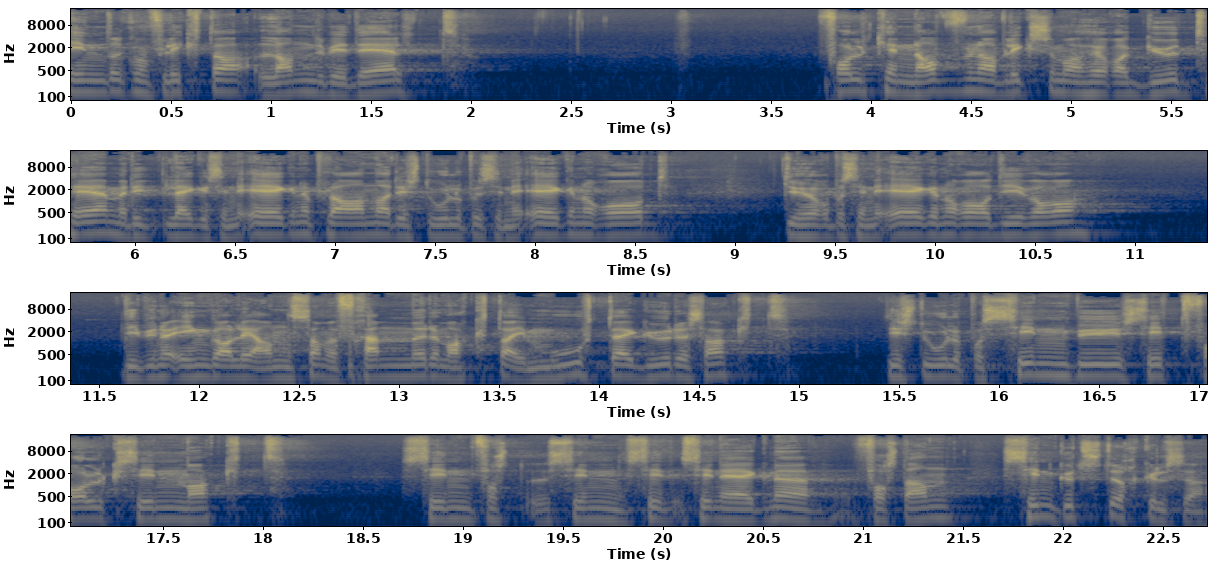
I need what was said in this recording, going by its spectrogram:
Indre konflikter, landet blir delt. Folk har navn av liksom å høre Gud til, men de legger sine egne planer, de stoler på sine egne råd. De hører på sine egne rådgivere. De begynner å inngå allianser med fremmede makter imot det Gud har sagt. De stoler på sin by, sitt folk, sin makt, sin, sin, sin, sin egne forstand, sin gudsdyrkelse.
